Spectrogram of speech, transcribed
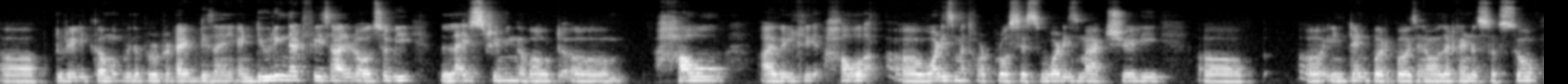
uh, to really come up with a prototype design. And during that phase I'll also be live streaming about um, how I will how uh, what is my thought process? What is my actually uh, uh, intent purpose and all that kind of stuff. So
